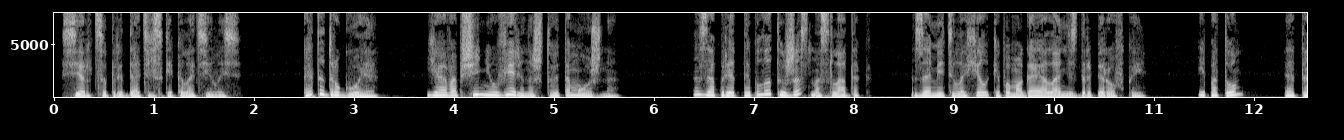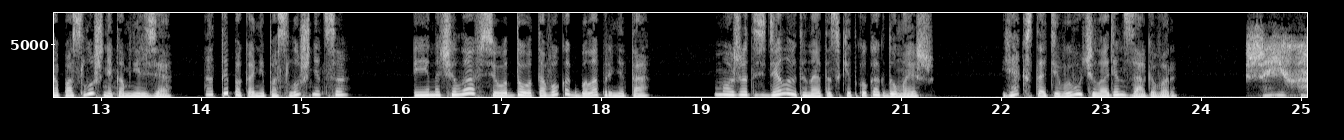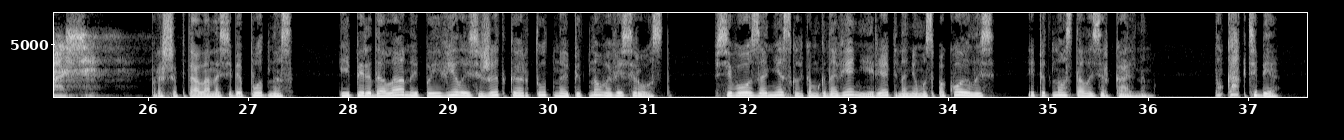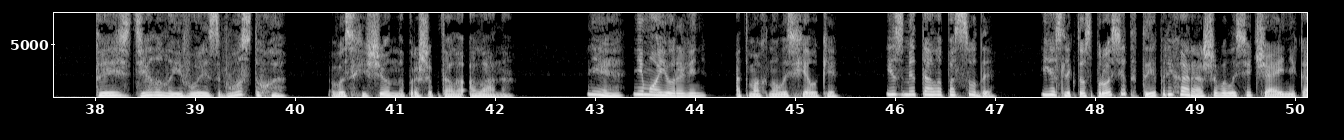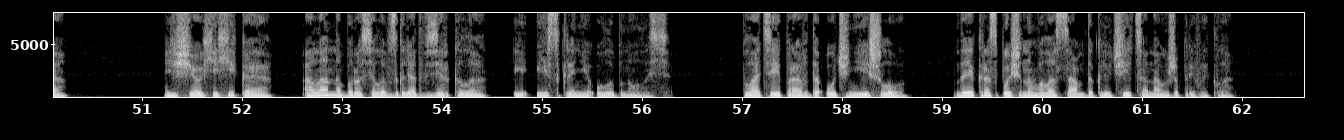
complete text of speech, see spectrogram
Сердце предательски колотилось. «Это другое. Я вообще не уверена, что это можно». «Запретный плод ужасно сладок», — заметила Хелки, помогая Алане с драпировкой. «И потом, это послушникам нельзя, а ты пока не послушница». И начала все до того, как была принята. Может, сделают на это скидку, как думаешь? Я, кстати, выучила один заговор. «Шейхаси», — прошептала она себе под нос, и перед Аланой появилось жидкое ртутное пятно во весь рост. Всего за несколько мгновений рябь на нем успокоилась, и пятно стало зеркальным. «Ну как тебе?» «Ты сделала его из воздуха?» — восхищенно прошептала Алана. «Не, не мой уровень», — отмахнулась Хелки. «Из металла посуды. Если кто спросит, ты прихорашивалась у чайника». Еще хихикая, Алана бросила взгляд в зеркало и искренне улыбнулась. Платье и правда очень ей шло, да и к распущенным волосам до ключиц она уже привыкла.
